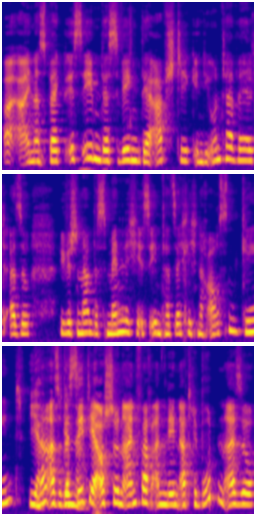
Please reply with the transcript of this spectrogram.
ein Aspekt ist eben deswegen der Abstieg in die Unterwelt. Also, wie wir schon haben, das Männliche ist eben tatsächlich nach außen gehend. Ja. Ne? Also, das genau. seht ihr auch schon einfach an den Attributen. Also,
